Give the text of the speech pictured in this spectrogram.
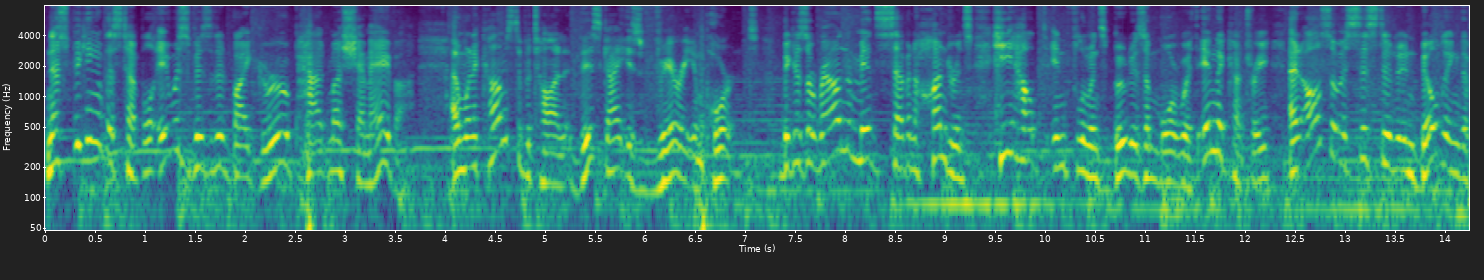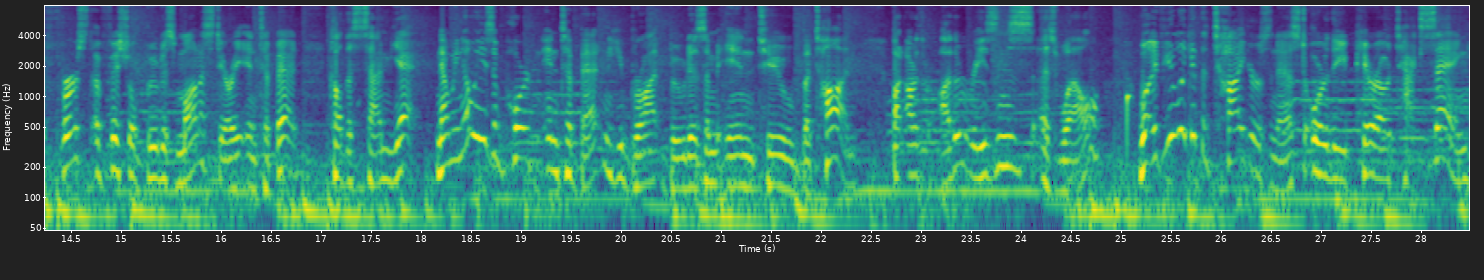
Now speaking of this temple, it was visited by Guru Padmasambhava. And when it comes to Bhutan, this guy is very important because around the mid 700s, he helped influence Buddhism more within the country and also assisted in building the first official Buddhist monastery in Tibet called the Samye. Now we know he's important in Tibet and he brought Buddhism into Bhutan, but are there other reasons as well? Well, if you look at the Tiger's Nest, or the Paro Taktsang,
